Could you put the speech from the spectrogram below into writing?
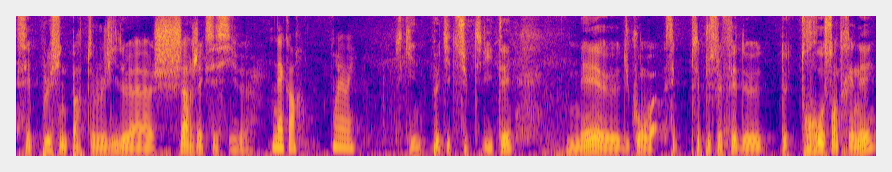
c'est plus une pathologie de la charge excessive. D'accord. Ouais, ouais. Ce qui est une petite subtilité, mais euh, du coup, on va, c'est, c'est plus le fait de, de trop s'entraîner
